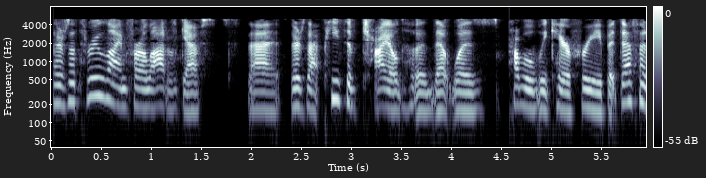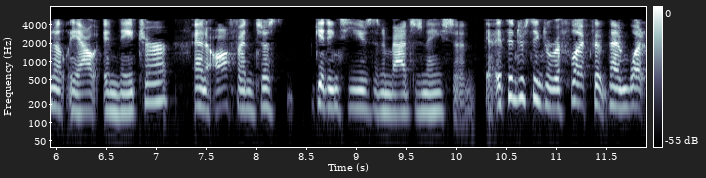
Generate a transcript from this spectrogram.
There's a through line for a lot of guests that there's that piece of childhood that was probably carefree, but definitely out in nature and often just getting to use an imagination. Yeah, It's interesting to reflect that then what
